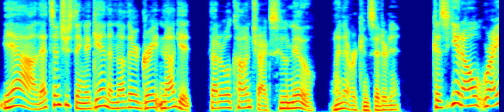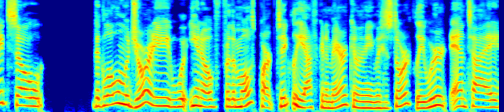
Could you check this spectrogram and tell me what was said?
Yeah, that's interesting. Again, another great nugget. Federal contracts. Who knew? I never considered it. Cause, you know, right? So the global majority, you know, for the most part, particularly African American, I mean, historically, we're anti,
